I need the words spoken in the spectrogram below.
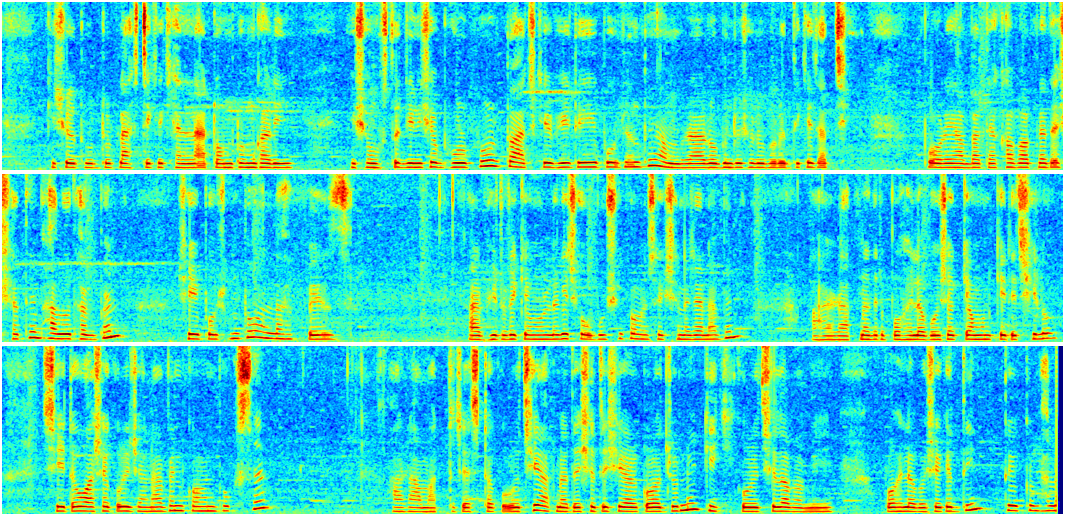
কিছু দূর দূর প্লাস্টিকের খেলনা, টমটম গাড়ি, এই সমস্ত জিনিসে ভরপুর। তো আজকের ভিডিও এই পর্যন্তই। আমরা রবীন্দ্র সরোবরের দিকে যাচ্ছি। পরে আবার দেখাবো আপনাদের সাথে। ভালো থাকবেন। সেই পর্যন্ত আল্লাহ হাফেজ। আর ভিডিওটা কেমন লেগেছে অবশ্যই কমেন্ট সেকশানে জানাবেন। আর আপনাদের পহেলা বৈশাখ কেমন কেটেছিল সেটাও আশা করি জানাবেন কমেন্ট বক্সে আর আমার তো চেষ্টা করেছি আপনাদের সাথে শেয়ার করার জন্য কি কি করেছিলাম আমি পহেলা বৈশাখের দিন। তো ভালো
